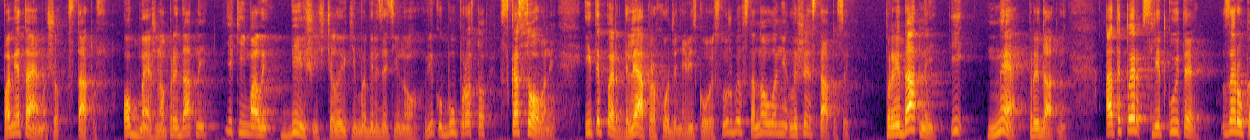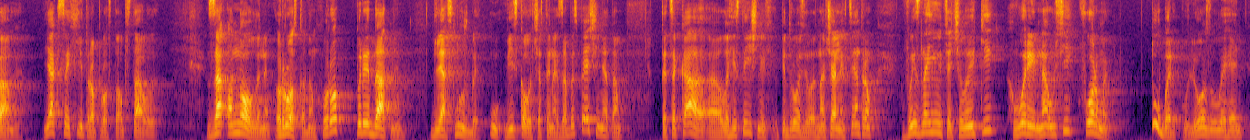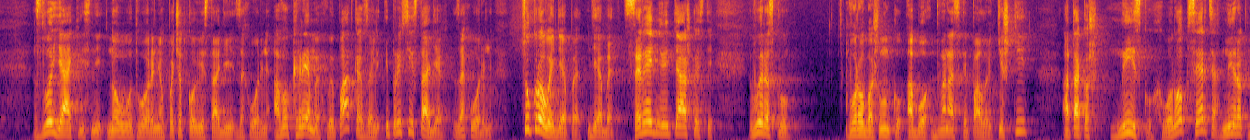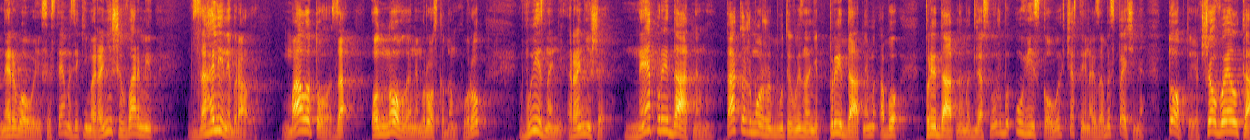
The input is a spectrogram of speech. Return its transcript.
Пам'ятаємо, що статус обмежено придатний, який мали більшість чоловіків мобілізаційного віку, був просто скасований. І тепер для проходження військової служби встановлені лише статуси придатний і непридатний. А тепер слідкуйте за руками, як все хитро просто обставили. За оновленим розкладом хвороб придатним для служби у військових частинах забезпечення, там ТЦК, е, логістичних підрозділів, навчальних центрів, визнаються чоловіки хворі на усі форми туберкульозу легень, злоякісні новоутворення в початковій стадії захворювання, а в окремих випадках взагалі і при всіх стадіях захворювання цукровий діабет, діабет середньої тяжкості, виразку хвороба шлунку або 12-палої кишки, а також низку хвороб серця, нирок, нервової системи, з якими раніше в армію взагалі не брали. Мало того, за оновленим розкладом хвороб, визнані раніше непридатними, також можуть бути визнані придатними або придатними для служби у військових частинах забезпечення. Тобто, якщо ВЛК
